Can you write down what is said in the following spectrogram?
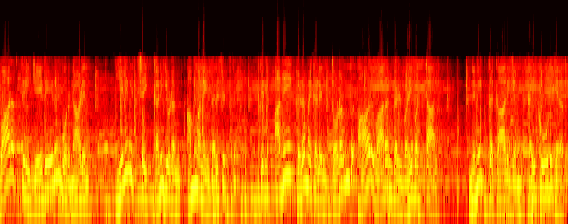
வாரத்தில் ஏதேனும் ஒரு நாளில் எலுமிச்சை கனியுடன் அம்மனை தரிசித்து பின் அதே கிழமைகளில் தொடர்ந்து ஆறு வாரங்கள் வழிபட்டால் நினைத்த காரியம் கைகூடுகிறது.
